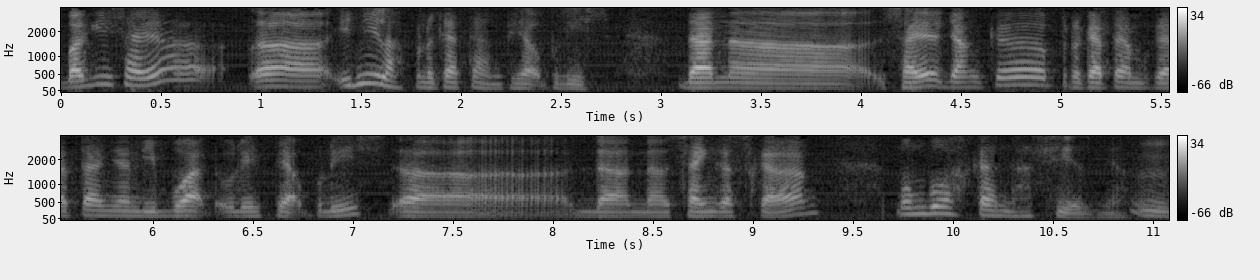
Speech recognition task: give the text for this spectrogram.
bagi saya uh, inilah pendekatan pihak polis dan uh, saya jangka pendekatan-pendekatan yang dibuat oleh pihak polis uh, dan uh, sehingga sekarang membuahkan hasilnya. Hmm.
